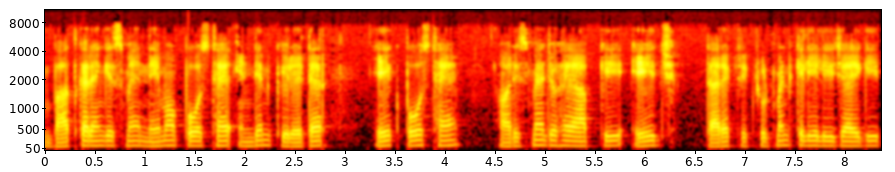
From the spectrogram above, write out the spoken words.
बात करेंगे इसमें नेम ऑफ़ पोस्ट है इंडियन क्यूरेटर एक पोस्ट है, और इसमें जो है आपकी एज डायरेक्ट रिक्रूटमेंट के लिए ली जाएगी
